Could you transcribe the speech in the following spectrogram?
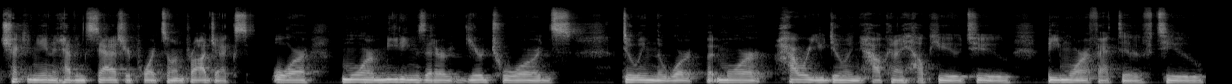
checking in and having status reports on projects or more meetings that are geared towards doing the work, but more how are you doing? How can I help you to be more effective, to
